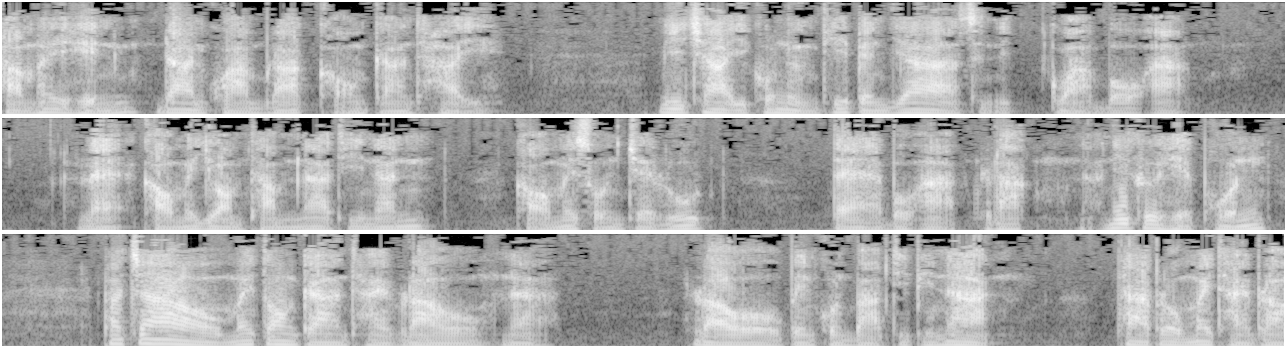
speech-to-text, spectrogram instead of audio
ทำให้เห็นด้านความรักของการไถ่ มีชายอีกคนหนึ่งที่เป็นญาติสนิทกว่าโบอาบและเขาไม่ยอมทำหน้าที่นั้น เขาไม่สนใจรูทแต่โบอาบรักนะนี่คือเหตุผล พระเจ้าไม่ต้องการถ่ายเรานะเราเป็นคนบาปที่พินาศถ้าพระองค์ไม่ถ่ายเรา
